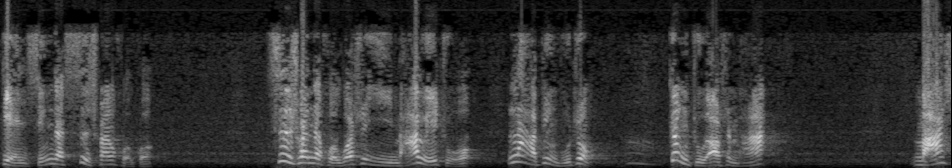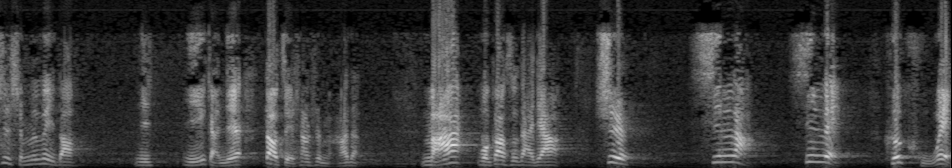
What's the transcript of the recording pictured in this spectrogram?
典型的四川火锅。四川的火锅是以麻为主，辣并不重，更主要是麻。麻是什么味道？你你感觉到嘴上是麻的，麻我告诉大家是辛辣、辛味和苦味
